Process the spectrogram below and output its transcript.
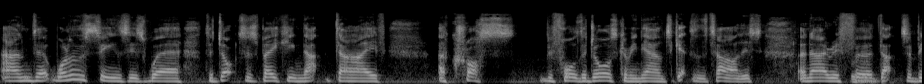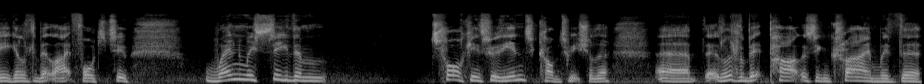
And uh, one of the scenes is where the doctor's making that dive across before the doors coming down to get to the TARDIS, and I referred that to being a little bit like 42. When we see them talking through the intercom to each other, uh, a little bit partners in crime with the,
